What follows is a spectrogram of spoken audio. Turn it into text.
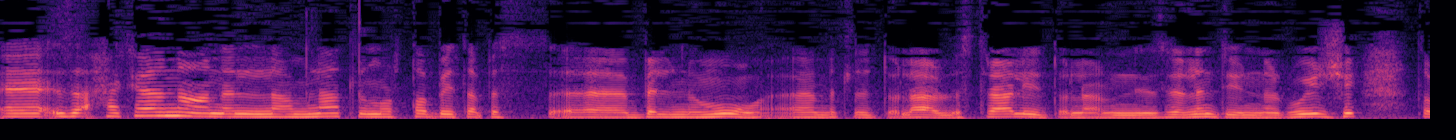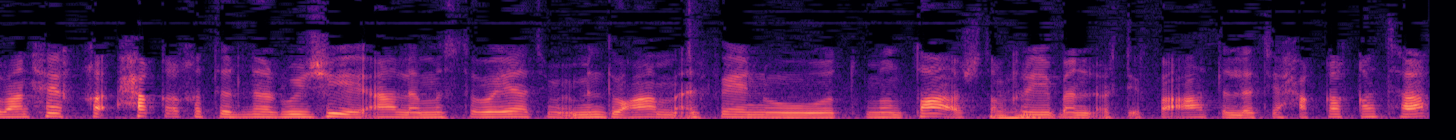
آه، إذا حكينا عن العملات المرتبطة بس آه، بالنمو آه، مثل الدولار الأسترالي الدولار النيوزيلندي النرويجي. طبعا حق- حققت النرويجية أعلى مستويات منذ عام 2018 تقريبا الارتفاعات التي حققتها.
